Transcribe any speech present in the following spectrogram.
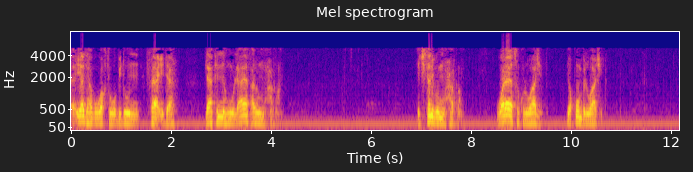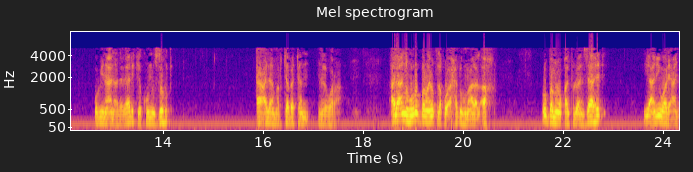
يذهب وقته بدون فائدة لكنه لا يفعل المحرم. يجتنب المحرم ولا يترك الواجب يقوم بالواجب. وبناء على ذلك يكون الزهد أعلى مرتبة من الورع. على أنه ربما يطلق أحدهما على الآخر. ربما يقال فلان زاهد يعني ورعا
